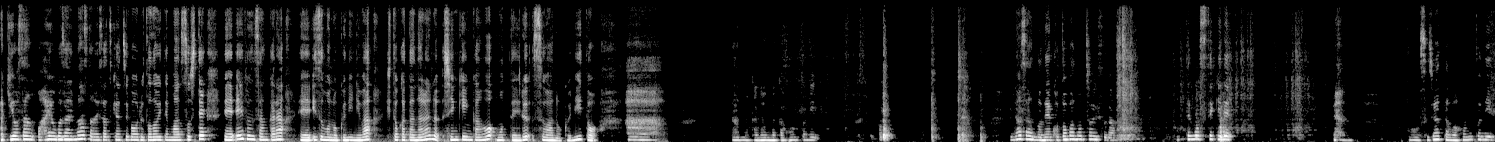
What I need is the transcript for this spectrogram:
あきおさん、おはようございます。挨拶キャッチボール届いてます。そして、えー、エイブンさんから、えー、出雲の国には、一方ならぬ親近感を持っている諏訪の国と、はあ、なんだかなんだか本当に皆さんのね、言葉のチョイスがとっても素敵で、もうスジャータは本当に、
